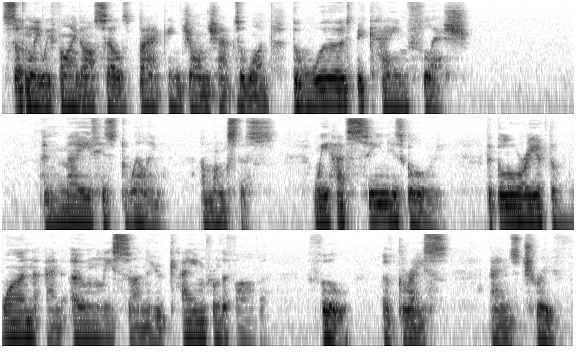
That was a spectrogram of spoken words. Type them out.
Suddenly we find ourselves back in John chapter 1. The Word became flesh and made his dwelling amongst us. We have seen his glory, the glory of the one and only Son who came from the Father, full of grace and truth.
